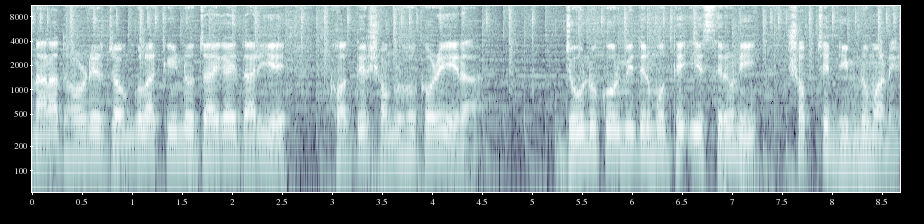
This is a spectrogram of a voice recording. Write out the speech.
নানা ধরনের জঙ্গলাকীর্ণ জায়গায় দাঁড়িয়ে খদ্দের সংগ্রহ করে এরা। যৌনকর্মীদের মধ্যে এ শ্রেণি সবচেয়ে নিম্নমানের।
